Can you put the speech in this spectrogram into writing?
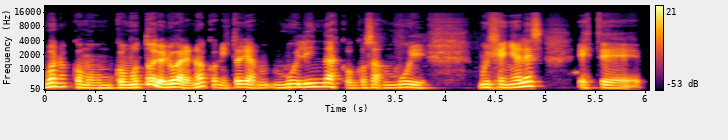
bueno, como, como, todos los lugares, ¿no? Con historias muy lindas, con cosas muy, muy geniales. Este,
